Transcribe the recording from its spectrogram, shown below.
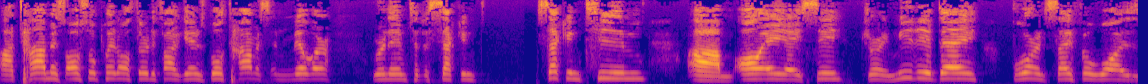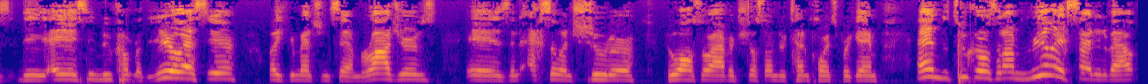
uh, Thomas also played all 35 games. Both Thomas and Miller were named to the second, second team, um, all AAC during media day. Florence Seifer was the AAC newcomer of the year last year. Like you mentioned, Sam Rogers is an excellent shooter who also averaged just under 10 points per game. And the two girls that I'm really excited about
